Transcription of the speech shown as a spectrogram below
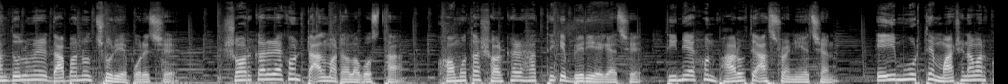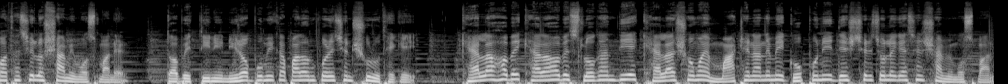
আন্দোলনের দাবানল ছড়িয়ে পড়েছে। সরকারের এখন টালমাটাল অবস্থা। ক্ষমতা সরকারের হাত থেকে বেরিয়ে গেছে। তিনি এখন ভারতে আশ্রয় নিয়েছেন। এই মুহূর্তে মাঠে নামার কথা ছিল শামীম ওসমানের। তবে তিনি নীরব ভূমিকা পালন করেছেন শুরু থেকেই। খেলা হবে খেলা হবে স্লোগান দিয়ে খেলার সময় মাঠে না নেমে গোপনেই দেশ ছেড়ে চলে গেছেন শামীম ওসমান।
